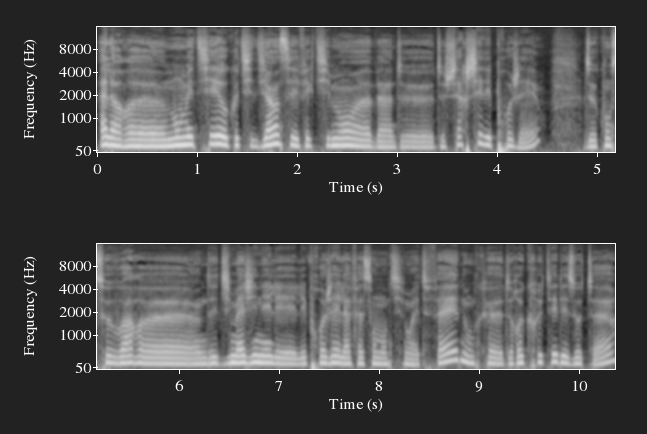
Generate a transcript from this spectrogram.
Alors, euh, mon métier au quotidien, c'est effectivement euh, ben, de, chercher des projets, de concevoir, euh, d'imaginer les, projets et la façon dont ils vont être faits, donc de recruter des auteurs,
